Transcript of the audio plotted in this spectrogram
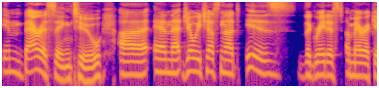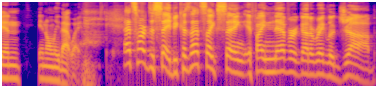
embarrassing to, uh, and that Joey Chestnut is the greatest American in only that way. That's hard to say because that's like saying if I never got a regular job,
